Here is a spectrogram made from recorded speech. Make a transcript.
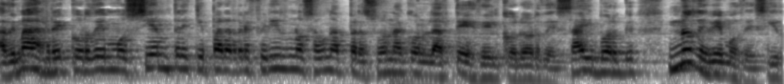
Además, recordemos siempre que para referirnos a una persona con la tez del color de cyborg, no debemos decir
